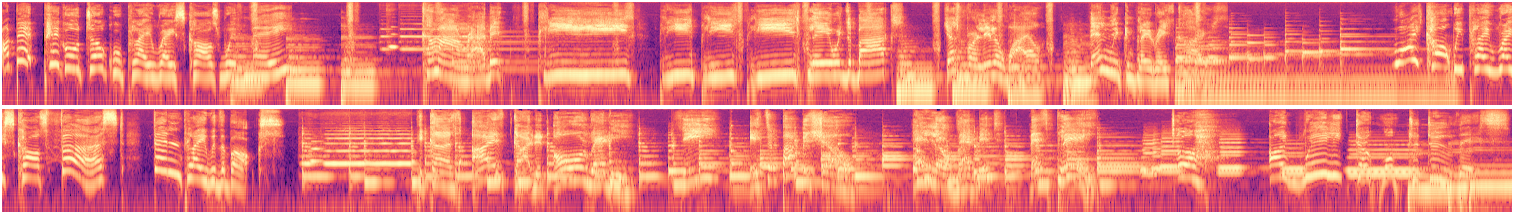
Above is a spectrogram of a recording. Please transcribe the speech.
I bet Pig or Dog will play race cars with me. Come on, Rabbit. Please, please, please, please play with the box. Just for a little while. Then we can play race cars. Why can't we play race cars first, then play with the box? Because I've got it all ready. See? It's a puppet show. Hello, Rabbit. Let's play. Ugh, I really don't want to do this.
